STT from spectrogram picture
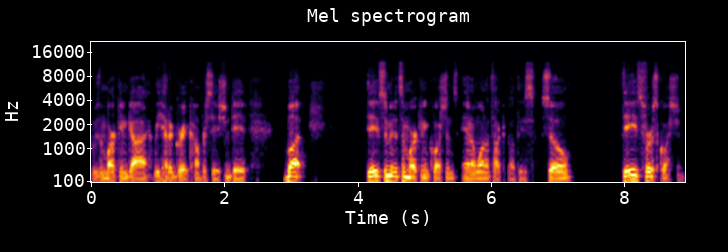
who's a marketing guy. We had a great conversation, Dave. But Dave submitted some marketing questions, and I want to talk about these. So, Dave's first question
